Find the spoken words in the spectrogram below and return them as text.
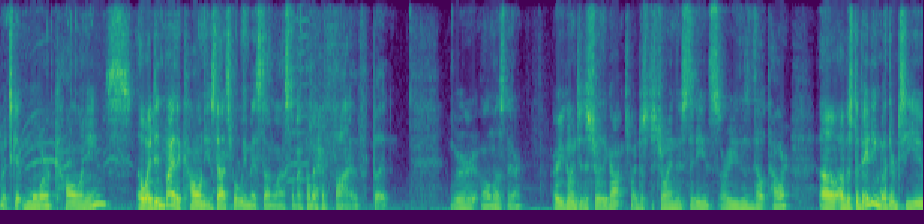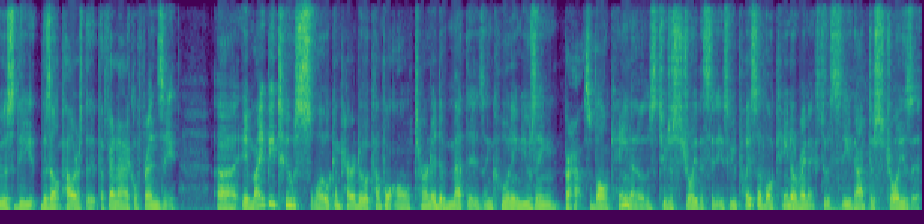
Let's get more colonies. Oh, I didn't buy the colonies. That's what we missed on last time. I thought I had five, but we're almost there. Are you going to destroy the Grox by just destroying the cities, or use the Zealot Power? Uh, I was debating whether to use the the Zealot Powers, the, the Fanatical Frenzy, uh, it might be too slow compared to a couple alternative methods, including using perhaps volcanoes to destroy the cities. If you place a volcano right next to a city, that destroys it.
